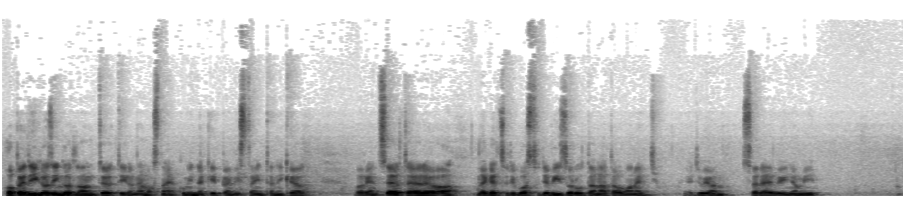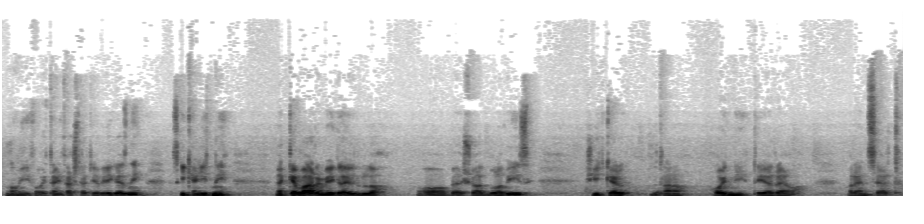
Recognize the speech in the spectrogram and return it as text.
Ha pedig az ingatlant télen nem használják, akkor mindenképpen visszainteni kell a rendszert. Erre a legegyszerűbb az, hogy a vízor után van egy, egy olyan szerelvény, ami, ami fajtanítást lehet végezni. Ezt ki kell nyitni, meg kell várni, még leül a, a belső átból a víz, és így kell utána hagyni térre a, a rendszert.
